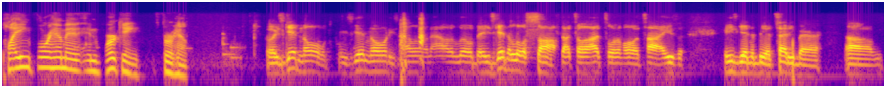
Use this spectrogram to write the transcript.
playing for him and, and working for him? Well, he's getting old. He's getting old. He's mellowing out a little bit. He's getting a little soft. That's all I told him all the time. He's a, he's getting to be a teddy bear um,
